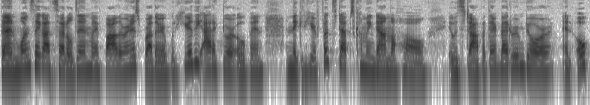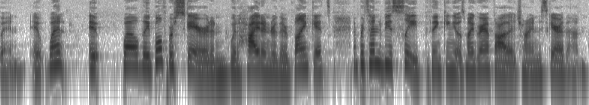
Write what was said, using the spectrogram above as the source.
Then, once they got settled in, my father and his brother would hear the attic door open, and they could hear footsteps coming down the hall. It would stop at their bedroom door and open. It went. It well, they both were scared and would hide under their blankets and pretend to be asleep, thinking it was my grandfather trying to scare them.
